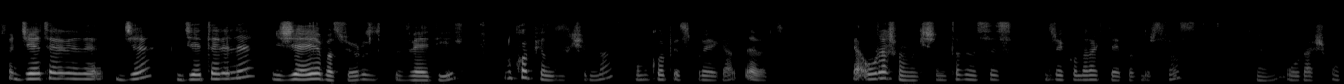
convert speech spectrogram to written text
Sonra CTRL C, CTRL J'ye basıyoruz. V değil. Bunu kopyaladık şimdi. Bunun kopyası buraya geldi. Evet. Ya uğraşmamak için tabii siz direkt olarak da yapabilirsiniz. Yani uğraşmak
